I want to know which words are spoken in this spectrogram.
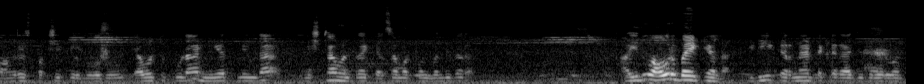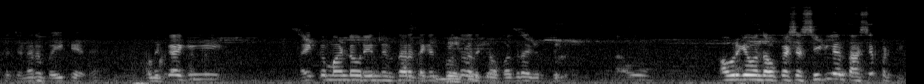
ಕಾಂಗ್ರೆಸ್ ಪಕ್ಷಕ್ಕೆ ಇರ್ಬೋದು, ಯಾವತ್ತೂ ಕೂಡ ನಿಯತ್ನಿಂದ ನಿಷ್ಠಾವಂತರಾಗಿ ಕೆಲಸ ಮಾಡ್ಕೊಂಡು ಬಂದಿದ್ದಾರೆ. ಇದು ಅವ್ರ ಬಯಕೆ ಅಲ್ಲ, ಇಡೀ ಕರ್ನಾಟಕ ರಾಜ್ಯದಲ್ಲಿರುವಂಥ ಜನರ ಬಯಕೆ ಇದೆ. ಅದಕ್ಕಾಗಿ ಹೈಕಮಾಂಡ್ ಅವ್ರು ಏನು ನಿರ್ಧಾರ ತೆಗೆದುಕೊಳ್ತಾರೆ ಅದಕ್ಕೆ ನಾವು ನಾವು ಅವ್ರಿಗೆ ಒಂದು ಅವಕಾಶ ಸಿಗಲಿ ಅಂತ ಆಸೆ ಪಡ್ತೀವಿ.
